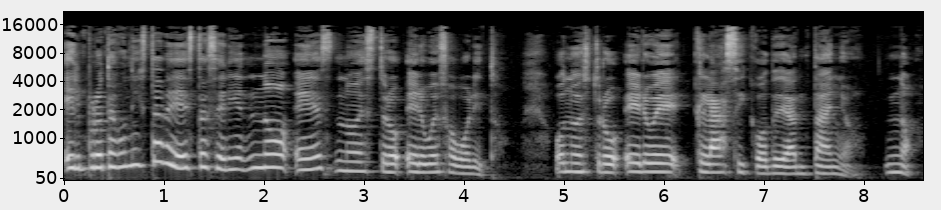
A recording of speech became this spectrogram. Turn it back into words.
el protagonista de esta serie no es nuestro héroe favorito o nuestro héroe clásico de antaño. No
